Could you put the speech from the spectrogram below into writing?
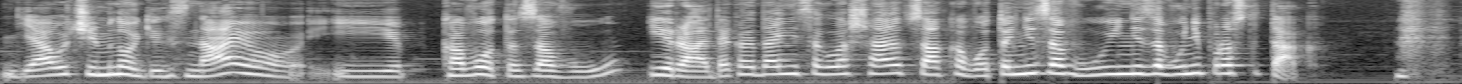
Я очень многих знаю и кого-то зову, и рада, когда они соглашаются, а кого-то не зову, и не зову не просто так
